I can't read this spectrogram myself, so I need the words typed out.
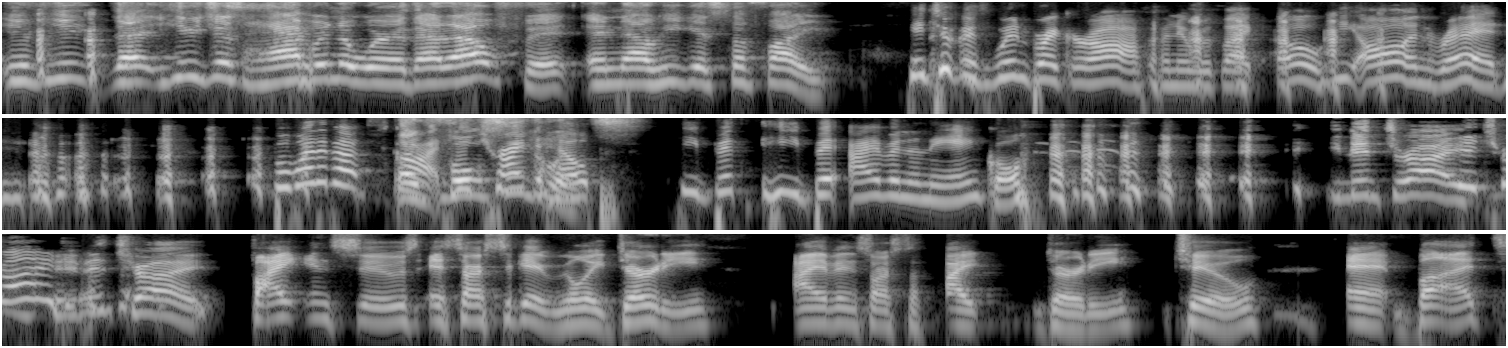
if he that he just happened to wear that outfit and now he gets to fight? He took his windbreaker off, and it was like, oh, he all in red. but what about Scott? Like he tried to help. He bit he bit Ivan in the ankle. he did try. he tried. He did try. Fight ensues. It starts to get really dirty. Ivan starts to fight dirty too. And but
